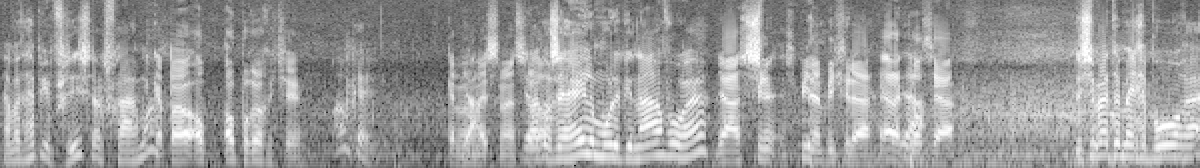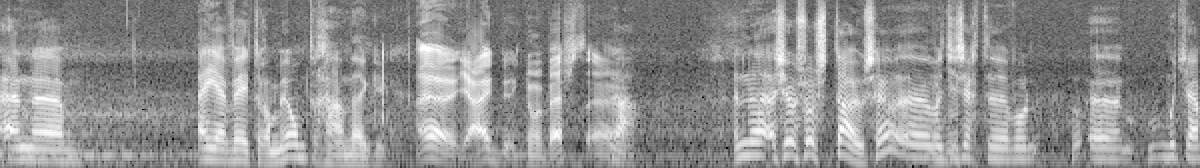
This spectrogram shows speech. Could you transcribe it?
En wat heb je precies? Dat vraag Ik maar. heb een op, open ruggetje. Oké. Kennen Ja. de meeste mensen ja, wel. dat is een hele moeilijke naam voor, hè? Ja, spina, spina bifida. Ja, dat Ja. klopt, ja. Dus je bent ermee geboren en, en jij weet er om mee om te gaan, denk ik. Ja, ik, ik doe mijn best. Ja. En als je zoals thuis, hè, Mhm. want je zegt, eh, woon, eh, moet, je,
